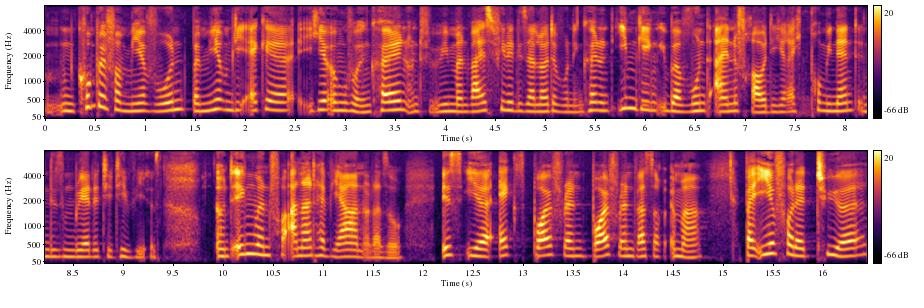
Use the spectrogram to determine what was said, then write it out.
ein Kumpel von mir wohnt bei mir um die Ecke hier irgendwo in Köln und wie man weiß, viele dieser Leute wohnen in Köln und ihm gegenüber wohnt eine Frau, die recht prominent in diesem Reality-TV ist. Und irgendwann vor anderthalb Jahren oder so ist ihr Ex-Boyfriend, Boyfriend, was auch immer, bei ihr vor der Tür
